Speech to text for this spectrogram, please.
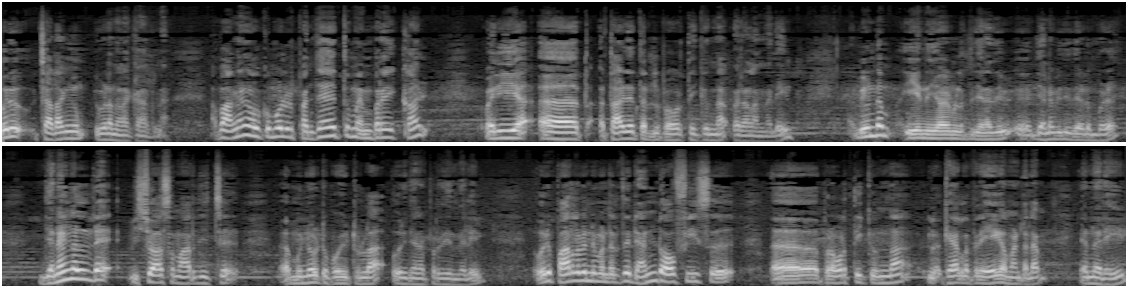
ഒരു ചടങ്ങും ഇവിടെ നടക്കാറില്ല. അപ്പോൾ അങ്ങനെ നോക്കുമ്പോൾ ഒരു പഞ്ചായത്ത് മെമ്പറേക്കാൾ വലിയ താഴെത്തട്ടിൽ പ്രവർത്തിക്കുന്ന ഒരാളെന്ന നിലയിൽ വീണ്ടും ഈ നിയോജകമണ്ഡലത്തിൽ ജനതി ജനവിധി തേടുമ്പോൾ ജനങ്ങളുടെ വിശ്വാസം ആർജിച്ച് മുന്നോട്ട് പോയിട്ടുള്ള ഒരു ജനപ്രതിനിധി നിലയിൽ ഒരു പാർലമെന്റ് മണ്ഡലത്തിൽ രണ്ട് ഓഫീസ് പ്രവർത്തിക്കുന്ന കേരളത്തിലെ ഏക മണ്ഡലം എന്ന നിലയിൽ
